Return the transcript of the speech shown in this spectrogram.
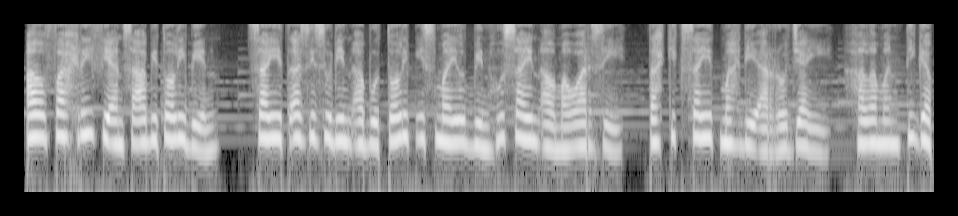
Al-Fahri Fian Sa'abi Tolibin, Sayyid Azizuddin Abu Tolib Ismail bin Husain Al-Mawarzi, Tahkik Sayyid Mahdi Ar-Rojai, halaman 30.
